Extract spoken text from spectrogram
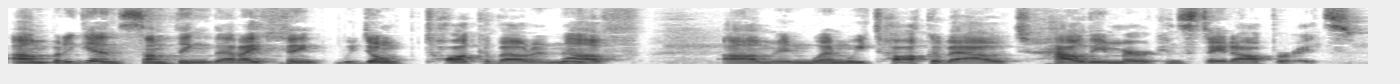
Um, but again, something that I think we don't talk about enough, um, in when we talk about how the American state operates.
